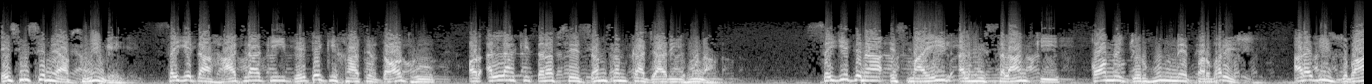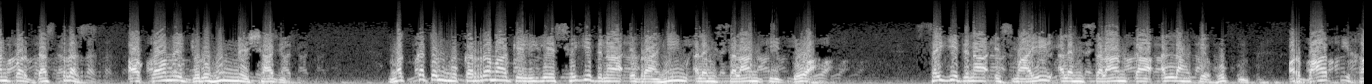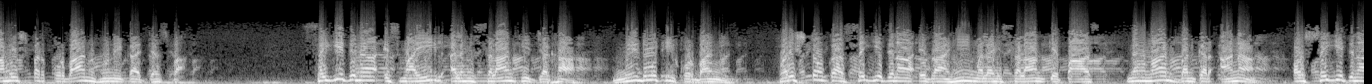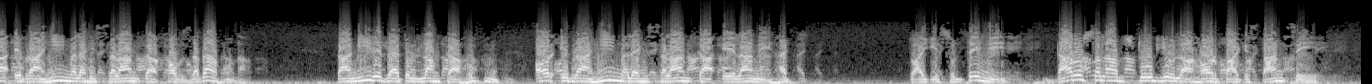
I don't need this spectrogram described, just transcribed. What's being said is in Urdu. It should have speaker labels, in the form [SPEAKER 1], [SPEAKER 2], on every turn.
[SPEAKER 1] اس حصے میں آپ سنیں گے، سیدہ حاجرہ کی بیٹے کی خاطر دوڑ ہوں اور اللہ کی طرف سے زمزم کا جاری ہونا۔ سیدنا اسماعیل علیہ السلام کی قوم جرہن میں پرورش، عربی زبان پر دسترس اور قوم جرہن میں شادی۔ مکت المکرمہ کے لیے سیدنا ابراہیم علیہ السلام کی دعا۔ سیدنا اسماعیل علیہ السلام کا اللہ کے حکم اور باپ کی خواہش پر قربان ہونے کا جذبہ۔ سیدنا اسماعیل علیہ السلام کی جگہ میڈے کی قربانی، فرشتوں کا سیدنا ابراہیم علیہ السلام کے پاس مہمان بن کر آنا اور سیدنا ابراہیم علیہ السلام کا خوفزدہ ہونا۔ تعمیر بیت اللہ کا حکم اور ابراہیم علیہ السلام کا اعلان حج۔ تو آئیے سنتے ہیں، دارالسلام اسٹوڈیو لاہور، پاکستان سے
